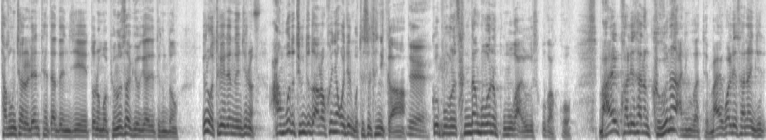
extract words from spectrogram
자동차를 렌트했다든지 또는 뭐 변호사 비용이라든지 등등. 이건 어떻게 됐는지는 아무것도 증거도 안 하고 그냥 오지를 못했을 테니까 예. 그 부분은 상당 부분은 부모가 알고 있을 것 같고 말 관리사는 그거는 아닌 것 같아요. 말 관리사는 이제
